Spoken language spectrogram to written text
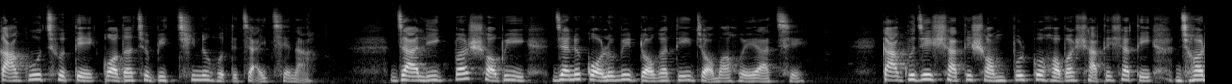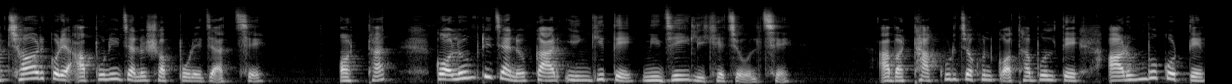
কাগজ হতে কদাচ বিচ্ছিন্ন হতে চাইছে না। যা লিখবার সবই যেন কলমের ডগাতেই জমা হয়ে আছে। কাগজের সাথে সম্পর্ক হবার সাথে সাথে ঝরঝর করে আপনি যেন সব পড়ে যাচ্ছে। অর্থাৎ কলমটি যেন কার ইঙ্গিতে নিজেই লিখে চলছে। আবার ঠাকুর যখন কথা বলতে আরম্ভ করতেন,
